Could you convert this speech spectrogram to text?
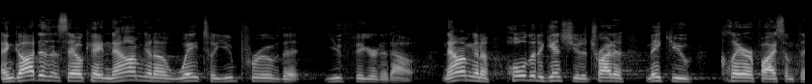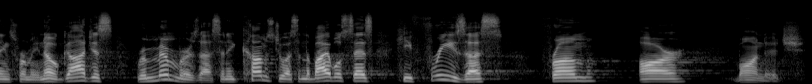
And God doesn't say, okay, now I'm going to wait till you prove that you figured it out. Now I'm going to hold it against you to try to make you clarify some things for me. No, God just remembers us and He comes to us. And the Bible says He frees us from our bondage.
